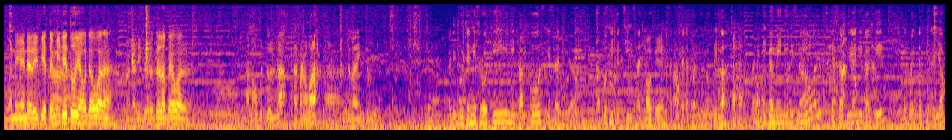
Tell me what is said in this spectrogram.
Mana yang ready atas Ha. meja tu yang order awal lah. Dia dari tu Dah, dah sampai awal. so, Kalau betul nak datang awal lah Ha. Itu je lah yang kita boleh Ada dua jenis roti, ni tacos, quesadilla. Tacos ni kecil saja. Okey. Satu saya dapat dua keping lah. Aha. Ada tiga menu di sini. Quesadilla ni daging, sepaitas ni ayam.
